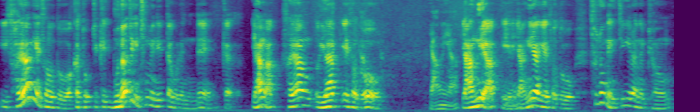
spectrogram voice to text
이 서양에서도 아까 또 이렇게 문화적인 측면이 있다고 그랬는데, 그러니까 양학, 서양 의학에서도 양의학 양의학, 예, 네. 양의학에서도 수족 냉증이라는 병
